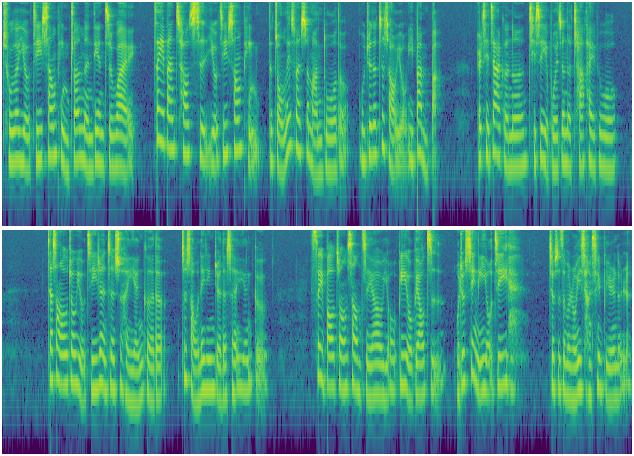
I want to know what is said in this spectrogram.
除了有机商品专门店之外，在一般超市，有机商品的种类算是蛮多的。我觉得至少有一半吧，而且价格呢，其实也不会真的差太多。加上欧洲有机认证是很严格的，至少我内心觉得是很严格。所以包装上只要有 B 有标志，我就信你有机，就是这么容易相信别人的人。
